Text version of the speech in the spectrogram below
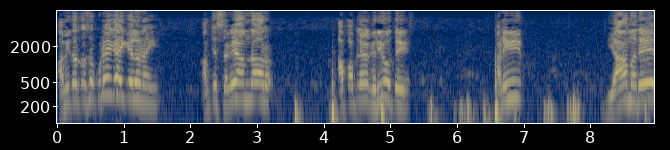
आम्ही तर तसं कुठेही काही केलं नाही. आमचे सगळे आमदार आपापल्या घरी होते. आणि यामध्ये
